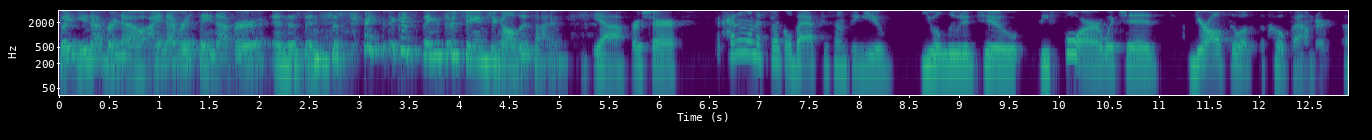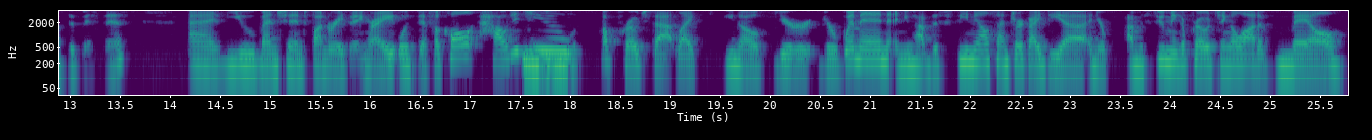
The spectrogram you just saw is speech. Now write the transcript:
But you never know. I never say never in this industry because things are changing all the time. Yeah for sure. I kind of want to circle back to something you you alluded to before which is you're also a, a co-founder of the business and you mentioned fundraising, right? Was difficult. How did you mm-hmm. approach that? Like, you know, you're you're women and you have this female centric idea and you're I'm assuming approaching a lot of male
